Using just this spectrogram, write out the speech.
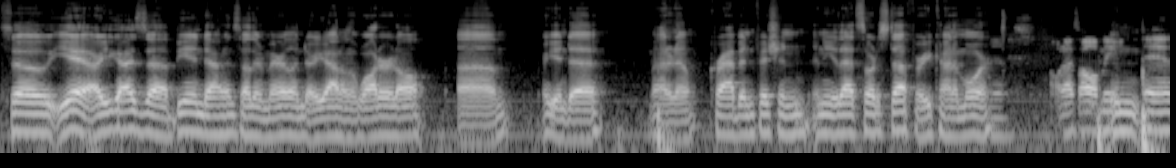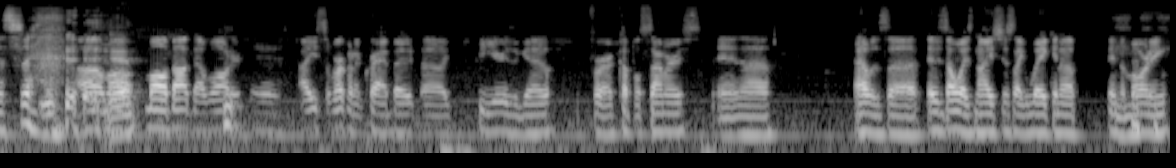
so yeah, are you guys uh, being down in Southern Maryland? Are you out on the water at all? Um, are you into, I don't know, crabbing, fishing, any of that sort of stuff? Or are you kind of more? Yes. That's all me. in, Yes. I'm, Yeah. all, I'm all about that water. yeah. I used to work on a crab boat uh, a few years ago for a couple summers, and uh, that was uh, it was always nice, just like waking up in the morning.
